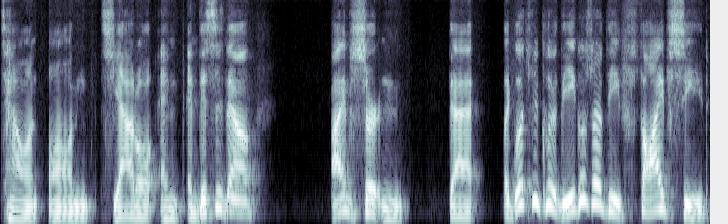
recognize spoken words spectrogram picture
talent on Seattle. And and this is now, I'm certain that like let's be clear, the Eagles are the five seed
